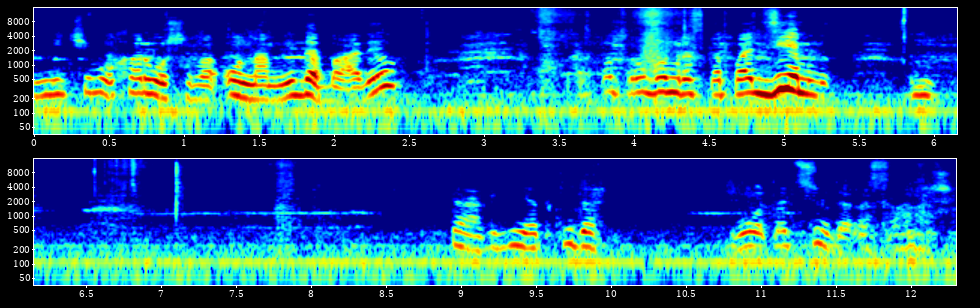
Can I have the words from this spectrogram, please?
Ничего хорошего он нам не добавил. Сейчас попробуем раскопать землю. Так, где, откуда? Вот отсюда росла наша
